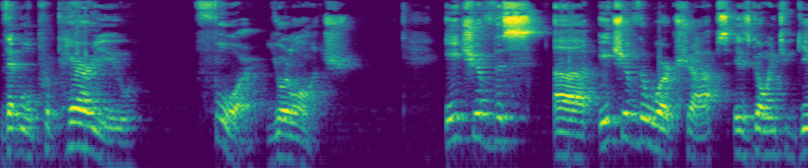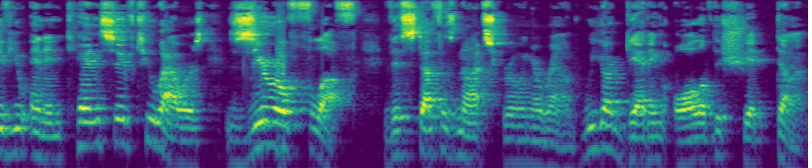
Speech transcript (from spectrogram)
that will prepare you for your launch. Each of the uh, each of the workshops is going to give you an intensive two hours, zero fluff. This stuff is not screwing around. We are getting all of the shit done.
